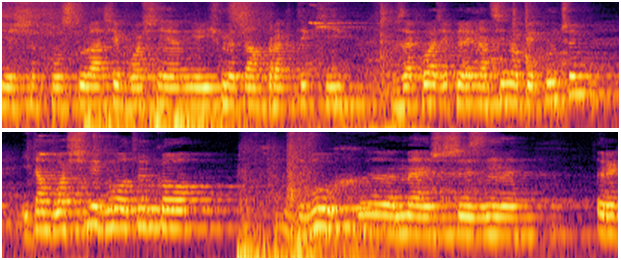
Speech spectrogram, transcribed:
jeszcze w postulacie, właśnie mieliśmy tam praktyki w zakładzie pielęgnacyjno-opiekuńczym i tam właściwie było tylko dwóch e, mężczyzn, re,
